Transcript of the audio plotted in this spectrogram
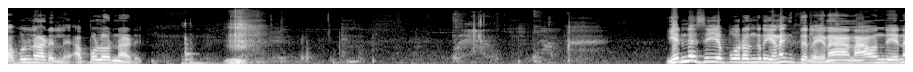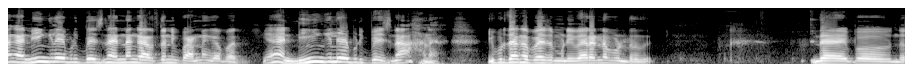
தமிழ்நாடு இல்லை அப்போலோ நாடு. என்ன செய்ய போகிறோங்கிறது எனக்கு தெரியல. ஏன்னா நான் வந்து என்னங்க நீங்களே இப்படி பேசினா என்னங்க அர்த்தம்? இப்போ அண்ணன் கேட்பாரு ஏன் நீங்களே இப்படி பேசினா? அண்ணன் இப்படி தாங்க பேச முடியும். வேறு என்ன பண்ணுறது இந்த இப்போது இந்த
